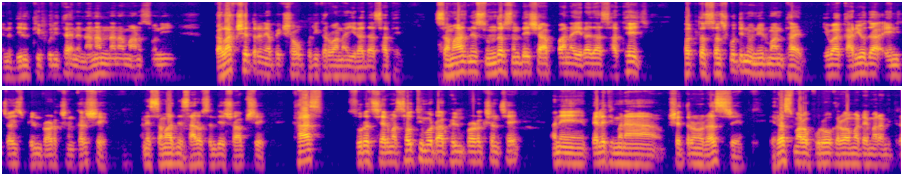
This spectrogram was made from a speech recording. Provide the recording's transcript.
એને દિલથી પૂરી થાય અને નાનામાં નાના માણસોની કલા ક્ષેત્રની અપેક્ષાઓ પૂરી કરવાના ઈરાદા સાથે, સમાજને સુંદર સંદેશ આપવાના ઈરાદા સાથે જ ફક્ત સંસ્કૃતિનું નિર્માણ થાય એવા કાર્યોદા એની ચોઇસ ફિલ્મ પ્રોડક્શન કરશે અને સમાજને સારો સંદેશો આપશે ખાસ સુરત શહેરમાં સૌથી મોટા ફિલ્મ પ્રોડક્શન છે અને પહેલેથી મને આ ક્ષેત્રનો રસ છે એ રસ મારો પૂરો કરવા માટે મારા મિત્ર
